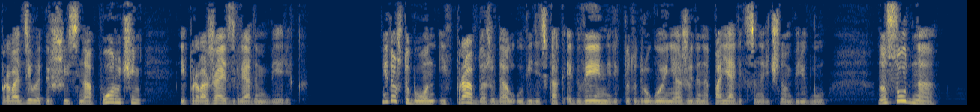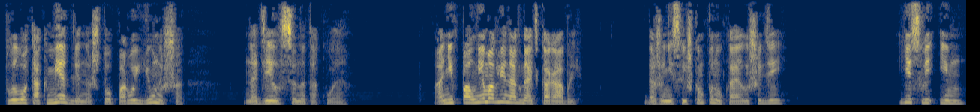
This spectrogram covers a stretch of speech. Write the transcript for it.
проводил, опершись на поручень и провожая взглядом берег. Не то чтобы он и вправду ожидал увидеть, как Эгвейн или кто-то другой неожиданно появится на речном берегу, но судно плыло так медленно, что порой юноша надеялся на такое. Они вполне могли нагнать корабль, даже не слишком понукая лошадей. Если им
